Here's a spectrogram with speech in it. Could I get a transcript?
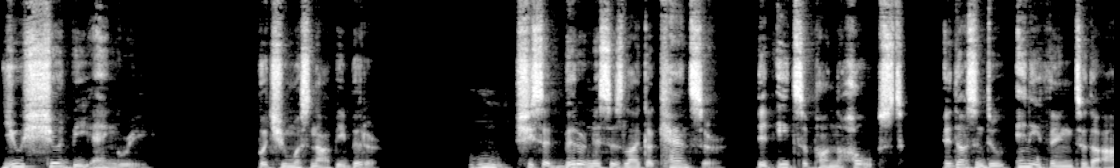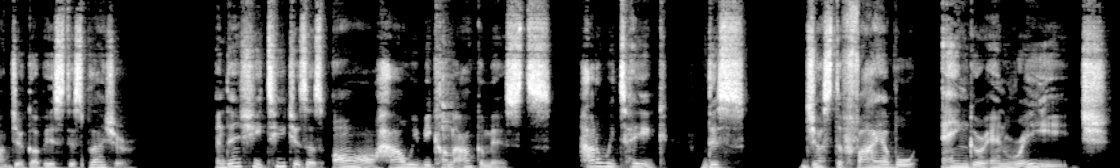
You should be angry, but you must not be bitter. Mm-hmm. She said, Bitterness is like a cancer it eats upon the host. It doesn't do anything to the object of its displeasure. And then she teaches us all how we become alchemists. How do we take this justifiable anger and rage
